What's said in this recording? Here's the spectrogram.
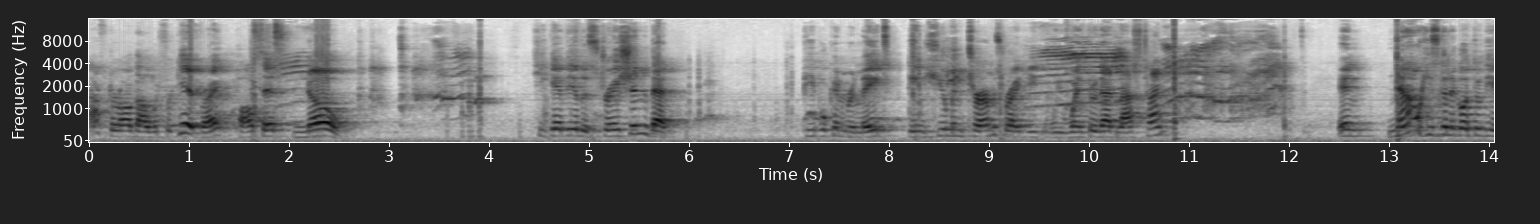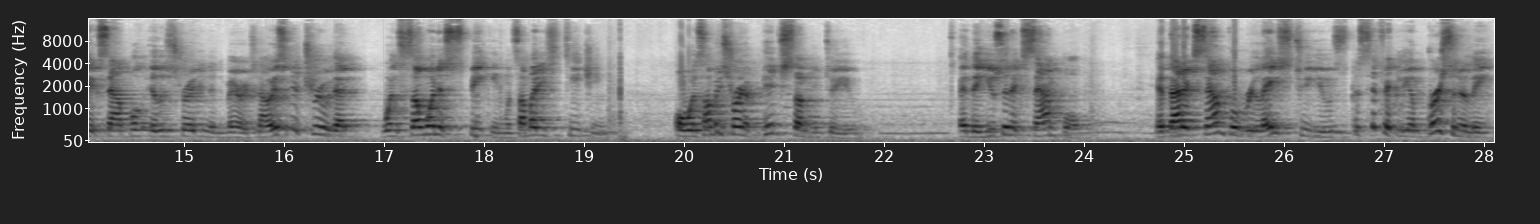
after all, God would forgive, right? Paul says no. He gave the illustration that people can relate in human terms, right? We went through that last time. And now he's going to go through the example illustrated in marriage. Now, isn't it true that when someone is speaking, when somebody's teaching, or when somebody's trying to pitch something to you, and they use an example, if that example relates to you specifically and personally,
